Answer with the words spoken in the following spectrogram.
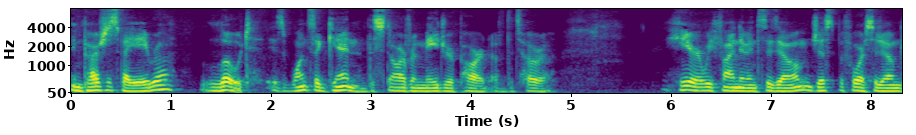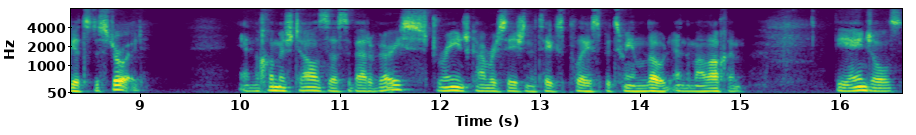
In Parshas Vayeira, Lot is once again the star of a major part of the Torah. Here we find him in Sodom just before Sodom gets destroyed. And the Chumash tells us about a very strange conversation that takes place between Lot and the Malachim. The angels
